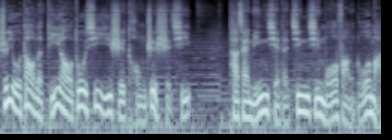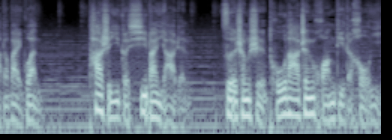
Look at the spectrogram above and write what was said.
只有到了狄奥多西一世统治时期，他才明显的精心模仿罗马的外观。他是一个西班牙人，自称是图拉真皇帝的后裔。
